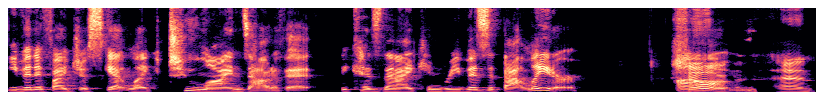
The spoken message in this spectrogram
even if I just get like two lines out of it because then I can revisit that later. Sure. Um, and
